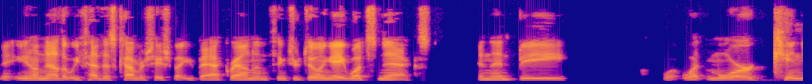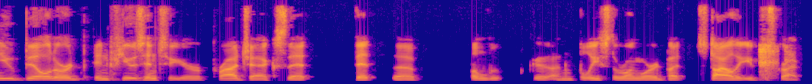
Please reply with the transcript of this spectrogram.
you know now that we've had this conversation about your background and things you're doing. A, what's next, and then B, what, what more can you build or infuse into your projects that fit the I don't belief's the wrong word, but style that you've described.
